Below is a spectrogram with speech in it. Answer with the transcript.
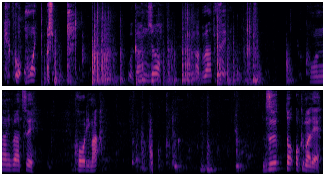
結構重い。よいしょ。頑丈。あ分厚い。こんなに分厚い。氷間。ずっと奥まで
